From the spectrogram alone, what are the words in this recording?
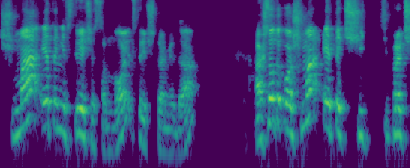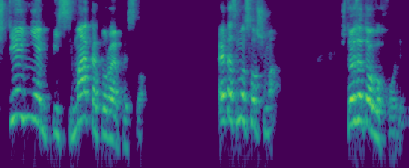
шма – это не встреча со мной, встреча вами, да, а что такое шма? Это прочтение письма, которое я прислал. Это смысл шма. Что из этого выходит?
